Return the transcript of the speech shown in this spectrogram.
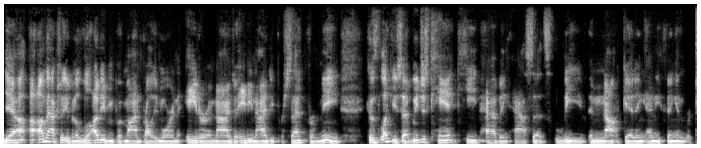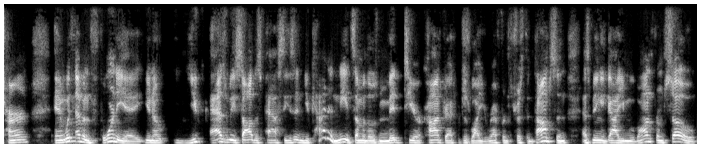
Yeah, I'm actually even a little, I'd even put mine probably more an eight or a nine, so 80, 90% for me. Because, like you said, we just can't keep having assets leave and not getting anything in return. And with Evan Fournier, you know, you as we saw this past season, you kind of need some of those mid tier contracts, which is why you referenced Tristan Thompson as being a guy you move on from. So,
